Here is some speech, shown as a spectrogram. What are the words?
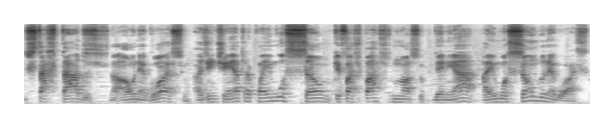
startados ao negócio, a gente entra com a emoção, que faz parte do nosso DNA, a emoção do negócio.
